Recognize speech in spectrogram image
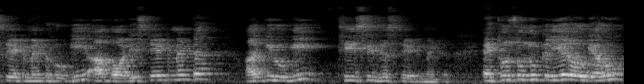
ਸਟੇਟਮੈਂਟ ਹੋਗੀ ਆ ਬਾਡੀ ਸਟੇਟਮੈਂਟ ਆ ਕੀ ਹੋਗੀ ਥੀਸਿਸ ਸਟੇਟਮੈਂਟ ਇੱਥੋਂ ਤੁਹਾਨੂੰ ਕਲੀਅਰ ਹੋ ਗਿਆ ਹੋ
